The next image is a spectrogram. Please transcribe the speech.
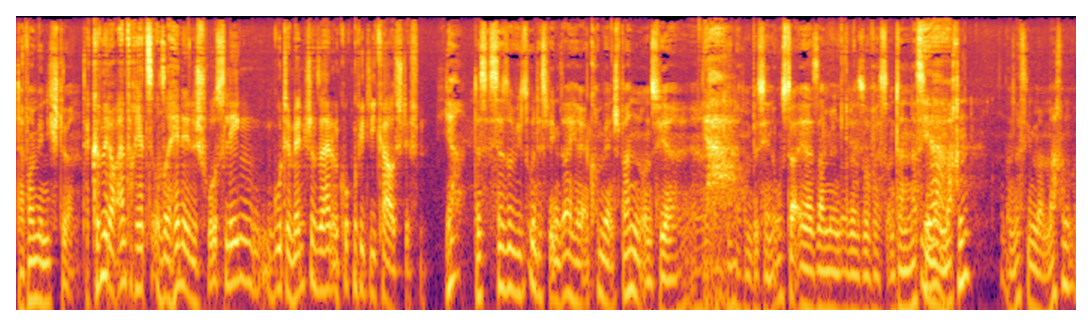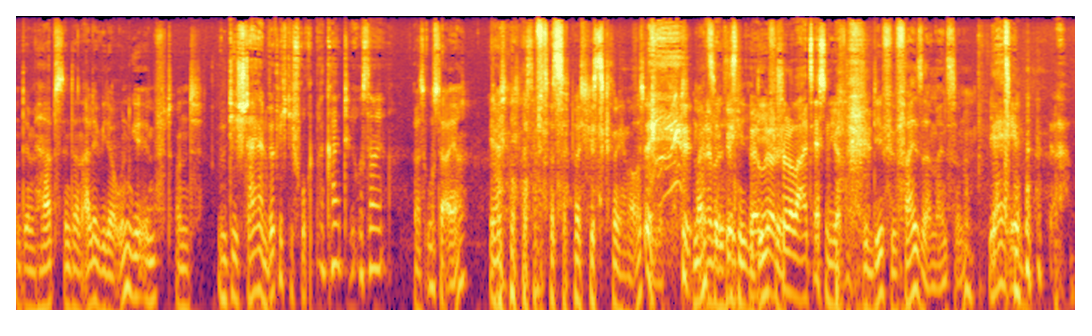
Da wollen wir nicht stören. Da können wir doch einfach jetzt unsere Hände in den Schoß legen, gute Menschen sein und gucken, wie die Chaos stiften. Ja, das ist ja sowieso, deswegen sage ich ja, komm, wir entspannen uns, wir äh, ja. gehen noch ein bisschen Ostereier sammeln oder sowas und dann lass ihn ja. mal machen. Dann lass ihn mal machen und im Herbst sind dann alle wieder ungeimpft und. Und die steigern wirklich die Fruchtbarkeit, die Ostereier? Was, Ostereier? Ja. das, das, das können wir ja mal ausprobieren. Meinst du, das ist eine Idee für, schon aber als Essen hier. Idee für Pfizer, meinst du, ne? Ja, ja, eben. Ja.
